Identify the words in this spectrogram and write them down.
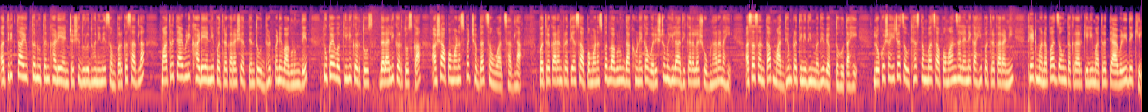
अतिरिक्त आयुक्त नूतन खाडे यांच्याशी दूरध्वनीने संपर्क साधला. मात्र त्यावेळी खाडे यांनी पत्रकाराशी अत्यंत उद्धटपणे वागणूक देत तू काय वकिली करतोस दलाली करतोस का? अशा अपमानास्पद शब्दात संवाद साधला. पत्रकारांप्रती असं अपमानास्पद वागणूक दाखवणे एका वरिष्ठ महिला अधिकाऱ्याला शोभणारा नाही असा संताप माध्यम प्रतिनिधींमध्ये व्यक्त होत आहे. लोकशाहीच्या चौथ्या स्तंभाचा अपमान झाल्याने काही पत्रकारांनी थेट मनपात जाऊन तक्रार केली मात्र त्यावेळी देखील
